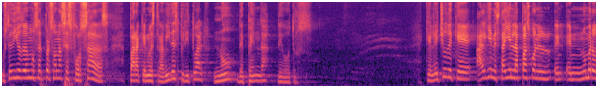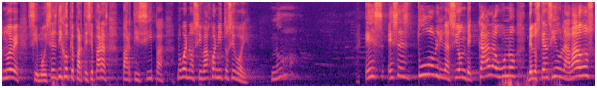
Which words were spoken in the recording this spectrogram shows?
usted y yo debemos ser personas esforzadas para que nuestra vida espiritual no dependa de otros. Que el hecho de que alguien está ahí en la Pascua en, en, números 9, si Moisés dijo que participaras, participa. No, bueno, si va Juanito, si voy. No. Es, esa es tu obligación de cada uno de los que han sido lavados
